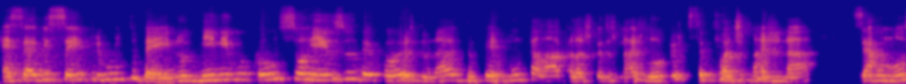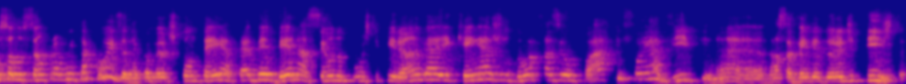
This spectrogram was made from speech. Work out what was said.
Recebe sempre muito bem, no mínimo com um sorriso depois do, né, do pergunta lá pelas coisas mais loucas que você pode imaginar. Você arrumou solução para muita coisa, né? Como eu te contei, até bebê nasceu no posto Ipiranga e quem ajudou a fazer o parto foi a VIP, né? Nossa vendedora de pista.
